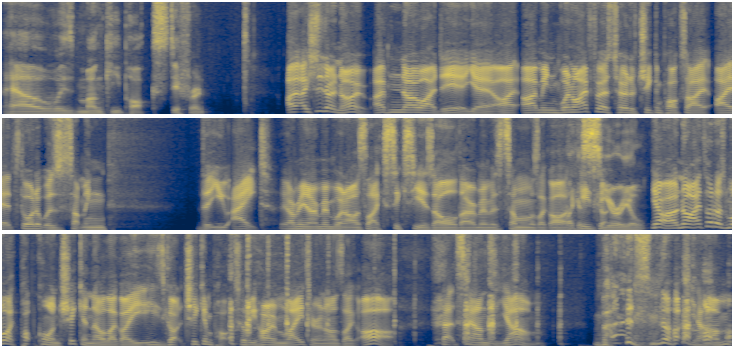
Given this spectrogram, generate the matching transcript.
How is monkey pox different? I actually don't know. I have no idea. Yeah, I, I mean, when I first heard of chickenpox, I, I thought it was something that you ate. I mean, I remember when I was like six years old. I remember someone was like, "Oh, Like a he's got-" cereal? Yeah, no, I thought it was more like popcorn chicken. They were like, "Oh, he's got chickenpox. He'll be home later," and I was like, "Oh, that sounds yum," but it's not yum.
